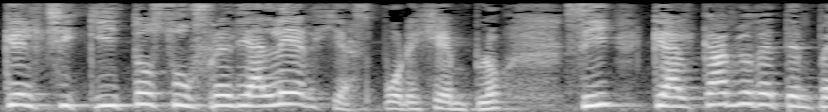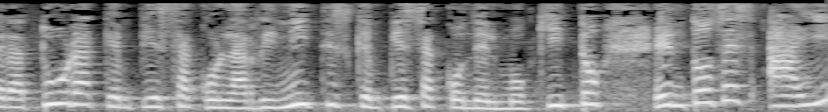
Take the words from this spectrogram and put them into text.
que el chiquito sufre de alergias, por ejemplo, ¿sí? Que al cambio de temperatura, que empieza con la rinitis, que empieza con el moquito, entonces ahí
